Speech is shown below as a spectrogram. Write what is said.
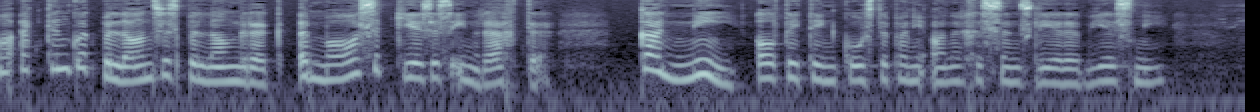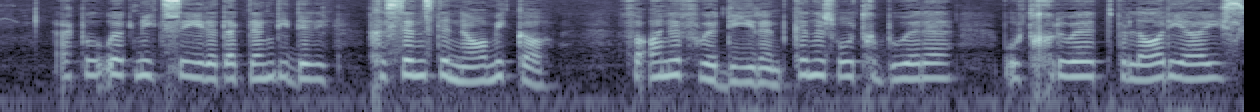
Maar ek dink ook balans is belangrik, 'n ma se keuses en regte kan nie altyd ten koste van die ander gesinslede wees nie. Ek wil ook net sê dat ek dink die, die gesinsdinamika verander voortdurend. Kinders word gebore, word groot, verlaat die huis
